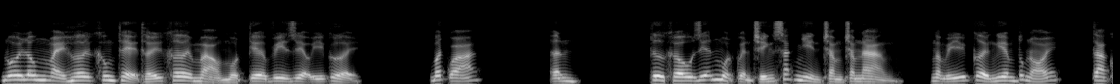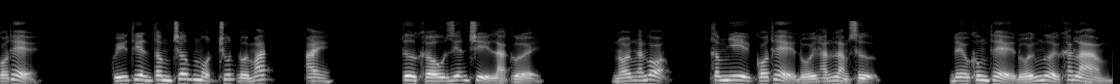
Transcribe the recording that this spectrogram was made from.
đôi lông mày hơi không thể thấy khơi mào một tia vi diệu ý cười. Bất quá. ân. Tư khấu diễn một quyển chính sắc nhìn chằm chằm nàng, ngậm ý cười nghiêm túc nói, ta có thể. Quý thiên tâm chớp một chút đôi mắt, ai? Tư khấu diễn chỉ là cười. Nói ngắn gọn, thâm nhi có thể đối hắn làm sự. Đều không thể đối người khác làm.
